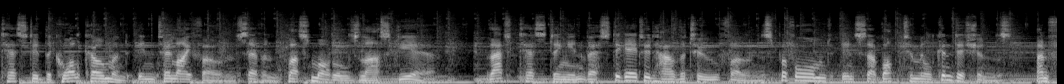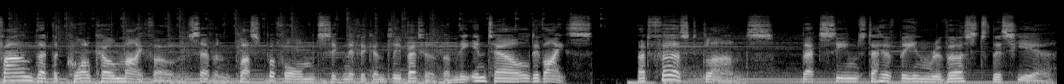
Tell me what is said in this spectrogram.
tested the Qualcomm and Intel iPhone 7 Plus models last year. That testing investigated how the two phones performed in suboptimal conditions, and found that the Qualcomm iPhone 7 Plus performed significantly better than the Intel device. At first glance, that seems to have been reversed this year.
